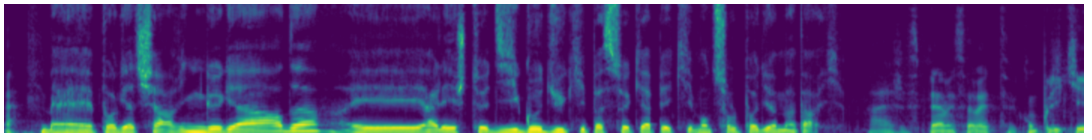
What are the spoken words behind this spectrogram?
ben, Pogacar, Vingegaard. Et allez, je te dis Godu qui passe le cap et qui monte sur le podium à Paris. Ah, J'espère, mais ça va être compliqué.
